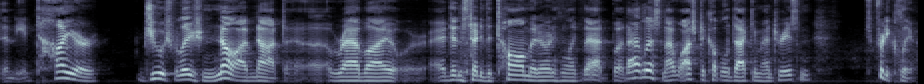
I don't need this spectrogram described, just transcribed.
the entire Jewish religion. No, I'm not a, a rabbi, or I didn't study the Talmud or anything like that. But I listen. I watched a couple of documentaries, and it's pretty clear.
